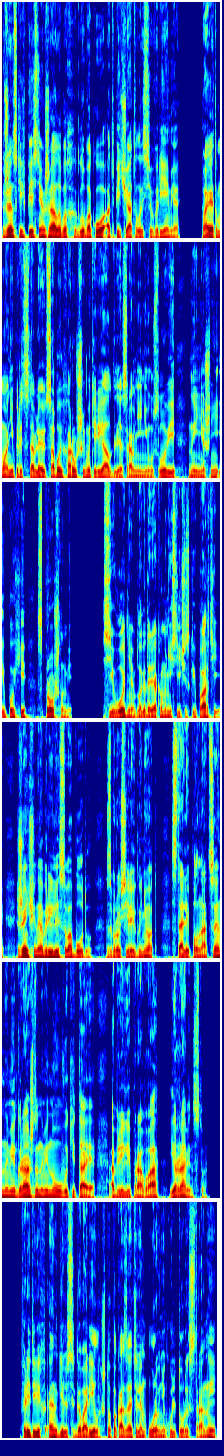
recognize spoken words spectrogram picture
В женских песнях-жалобах глубоко отпечаталось время, поэтому они представляют собой хороший материал для сравнения условий нынешней эпохи с прошлыми. Сегодня, благодаря коммунистической партии, женщины обрели свободу, сбросили гнет, стали полноценными гражданами нового Китая, обрели права и равенство. Фридрих Энгельс говорил, что показателем уровня культуры страны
